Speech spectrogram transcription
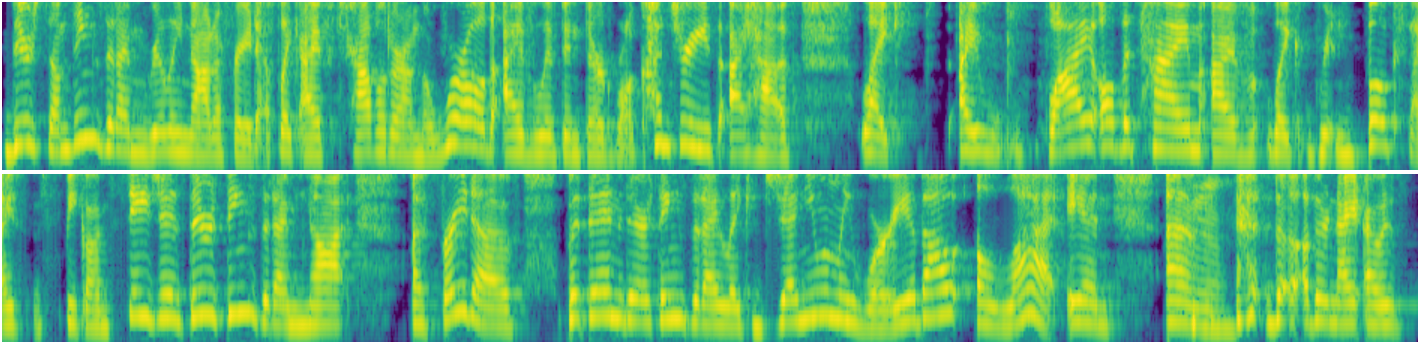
there's some things that I'm really not afraid of. Like I've traveled around the world. I've lived in third world countries. I have like I fly all the time. I've like written books. I speak on stages. There are things that I'm not afraid of, but then there are things that I like genuinely worry about a lot. And, um, mm. the other night I was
